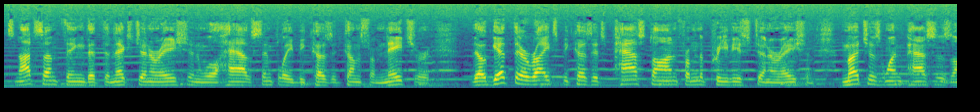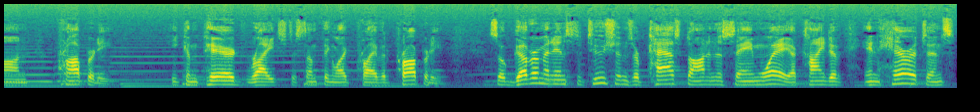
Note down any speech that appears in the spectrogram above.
It's not something that the next generation will have simply because it comes from nature. They'll get their rights because it's passed on from the previous generation, much as one passes on property. He compared rights to something like private property. So government institutions are passed on in the same way, a kind of inheritance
